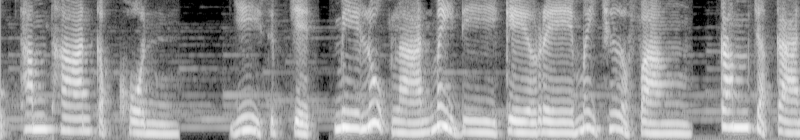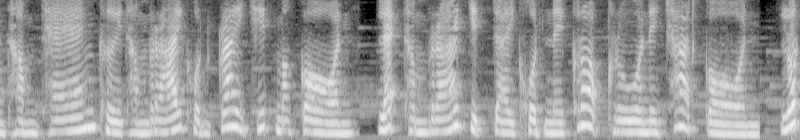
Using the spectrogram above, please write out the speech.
ปทำทานกับคน 27. มีลูกหลานไม่ดีเกเรไม่เชื่อฟัง กรรมจากการทำแท้งเคยทำร้ายคนใกล้ชิดมาก่อน และทำร้ายจิตใจคนในครอบครัวในชาติก่อน ลด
